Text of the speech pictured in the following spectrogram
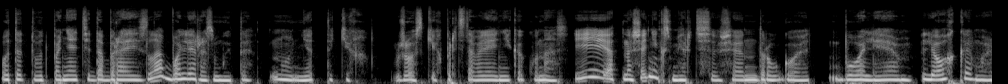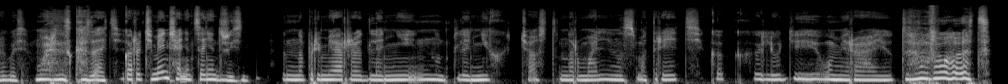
вот это вот понятие добра и зла более размыто. Ну, нет таких жестких представлений, как у нас. И отношение к смерти совершенно другое. Более легкое, может быть, можно сказать. Короче, меньше они ценят жизнь. Например, для, ни, ну, для них часто нормально смотреть, как люди умирают. Вот.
